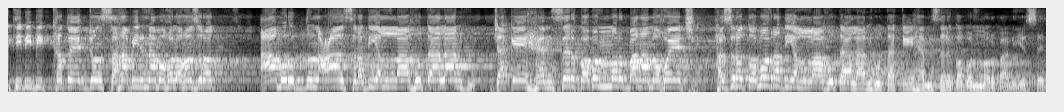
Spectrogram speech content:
পৃথিবী বিখ্যাত একজন সাহাবীর নাম হলো হজরত আমর আব্দুল আস রাদিয়াল্লাহু তাআলা যাকে হ্যামসের গভর্নর বানানো হয়েছে। হযরত ওমর রাদিয়াল্লাহু তাআলা আনহু তাকে হ্যামসের গভর্নর বানিয়েছেন।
